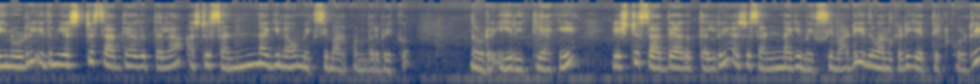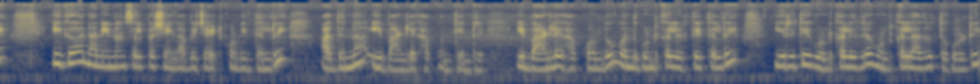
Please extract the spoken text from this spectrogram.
ಈಗ ನೋಡಿರಿ, ಇದನ್ನು ಎಷ್ಟು ಸಾಧ್ಯ ಆಗುತ್ತಲ್ಲ, ಅಷ್ಟು ಸಣ್ಣಾಗಿ ನಾವು ಮಿಕ್ಸಿ ಮಾಡ್ಕೊಂಡು ಬರಬೇಕು. ನೋಡಿರಿ, ಈ ರೀತಿಯಾಗಿ ಎಷ್ಟು ಸಾಧ್ಯ ಆಗುತ್ತಲ್ರಿ? ಅಷ್ಟು ಸಣ್ಣಾಗಿ ಮಿಕ್ಸಿ ಮಾಡಿ ಇದ್ರ ಒಂದು ಕಡೆಗೆ ಎತ್ತಿಟ್ಕೊಳ್ರಿ. ಈಗ ನಾನು ಇನ್ನೊಂದು ಸ್ವಲ್ಪ ಶೇಂಗಾ ಬೀಜ ಇಟ್ಕೊಂಡಿದ್ದಲ್ರಿ. ಅದನ್ನು ಈ ಬಾಣ್ಲೆಗೆ ಹಾಕ್ಕೊತೀನಿ ರೀ ಈ ಬಾಣ್ಲೆಗೆ ಹಾಕ್ಕೊಂಡು ಒಂದು ಗುಂಡ್ಕಲ್ ಇರ್ತೈತಲ್ರಿ. ಈ ರೀತಿ ಗುಂಡ್ಕಲ್ ಇದ್ರೆ ಗುಂಡ್ಕಲ್ಲಾದರೂ ತೊಗೊಳ್ರಿ.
